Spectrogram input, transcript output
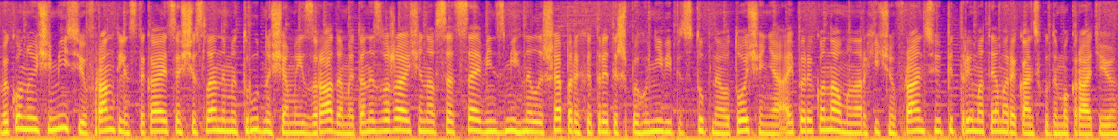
Виконуючи місію, Франклін стикається з численними труднощами і зрадами, та незважаючи на все це, він зміг не лише перехитрити шпигунів і підступне оточення, а й переконав монархічну Францію підтримати американську демократію.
